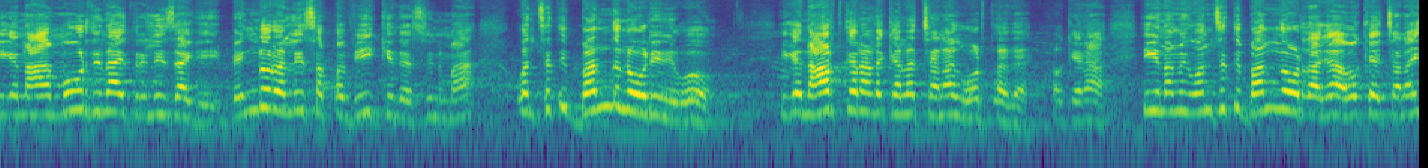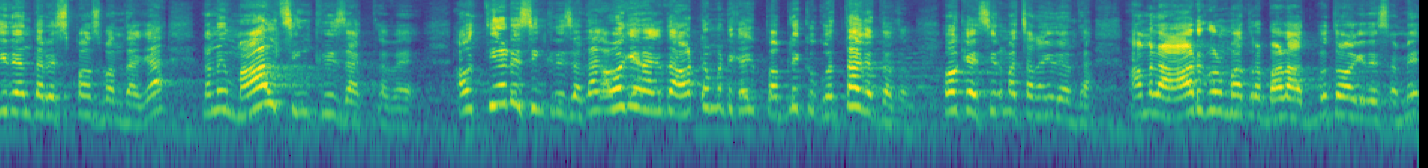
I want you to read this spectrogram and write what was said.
ಈಗ ನಾ ಮೂರು ದಿನ ಆಯ್ತು ರಿಲೀಸ್ ಆಗಿ. ಬೆಂಗಳೂರಲ್ಲಿ ಸ್ವಲ್ಪ ವೀಕ್ ಇದೆ ಸಿನಿಮಾ. ಒಂದು ಸತಿ ಬಂದು ನೋಡಿ ನೀವು. ಈಗ ನಾರ್ತ್ ಕರ್ನಾಟಕ ಚೆನ್ನಾಗಿ ಓಡ್ತಾ ಇದೆ ಓಕೆನಾ ಈಗ ನಮಗೆ ಒಂದ್ಸತಿ ಬಂದು ನೋಡಿದಾಗ ಓಕೆ ಚೆನ್ನಾಗಿದೆ ಅಂತ ರೆಸ್ಪಾನ್ಸ್ ಬಂದಾಗ, ನಮಗೆ ಮಾಲ್ಸ್ ಇನ್ಕ್ರೀಸ್ ಆಗ್ತವೆ. ಅವು ಥಿಯೇಟರ್ಸ್ ಇನ್ಕ್ರೀಸ್ ಆದಾಗ ಅವಾಗ ಏನಾಗುತ್ತೆ? ಆಟೋಮೆಟಿಕ್ಕಾಗಿ ಪಬ್ಲಿಕ್ ಗೊತ್ತಾಗುತ್ತೆ ಅದು. ಓಕೆ ಸಿನಿಮಾ ಚೆನ್ನಾಗಿದೆ ಅಂತ. ಆಮೇಲೆ ಹಾಡುಗಳು ಮಾತ್ರ ಭಾಳ ಅದ್ಭುತವಾಗಿದೆ ಸ್ವಾಮಿ.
